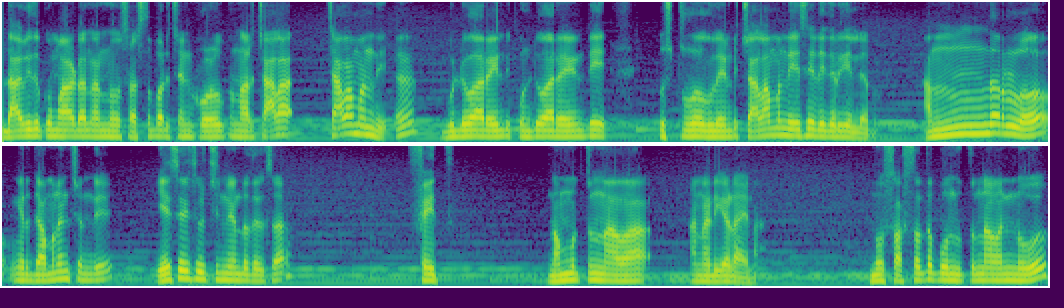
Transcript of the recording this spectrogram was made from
దావిదు కుమారుడు నన్ను స్వస్థపరచని కోరుకున్నారు. చాలా చాలామంది ఆ? గుడ్డివారు ఏంటి కుంటివారు ఏంటి కుష్ఠరోగులు ఏంటి చాలామంది ఏసై దగ్గరికి వెళ్ళారు. అందరిలో మీరు గమనించండి ఏసై చూచింది ఏంటో తెలుసా? ఫెయిత్. నమ్ముతున్నావా అని అడిగాడు ఆయన. నువ్వు స్వస్థత పొందుతున్నావని నువ్వు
